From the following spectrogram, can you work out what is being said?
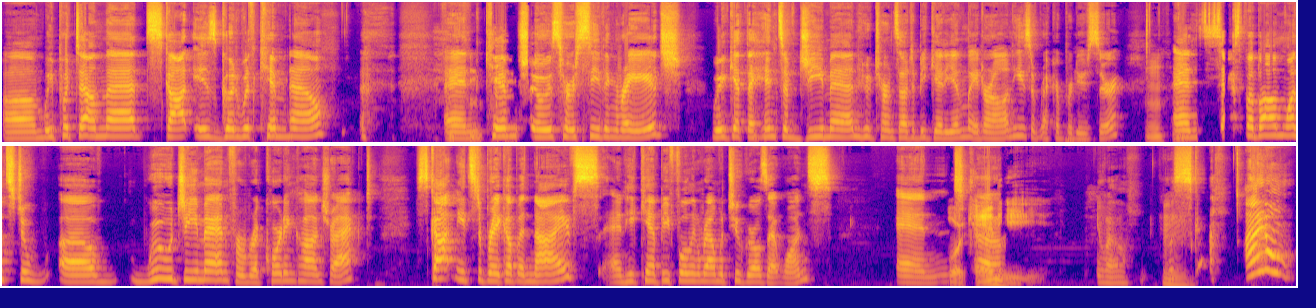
Um, we put down that Scott is good with Kim now, and Kim shows her seething rage. We get the hint of G Man, who turns out to be Gideon later on. He's a record producer, Mhm. and Sex Bob-Omb wants to uh, woo G Man for a recording contract. Scott needs to break up with Knives, and he can't be fooling around with two girls at once. and Or can uh, he? well, Hmm. Sc- I don't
